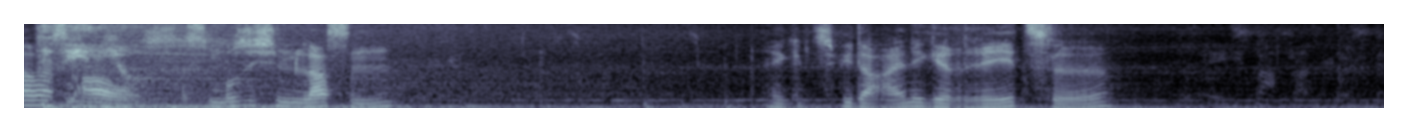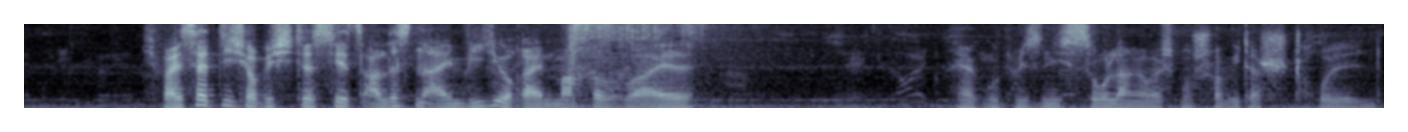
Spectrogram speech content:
Aber was aus. Das muss ich ihm lassen. Hier gibt es wieder einige Rätsel. Ich weiß halt nicht, ob ich das jetzt alles in ein Video reinmache, weil... Ja gut, wir sind nicht so lange, aber ich muss schon wieder strullen.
